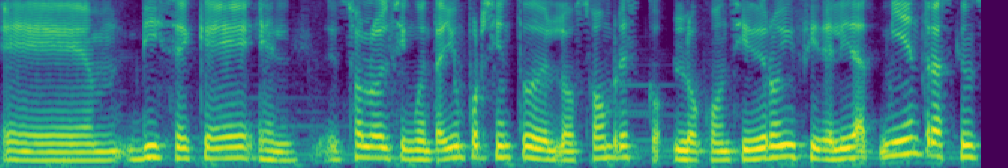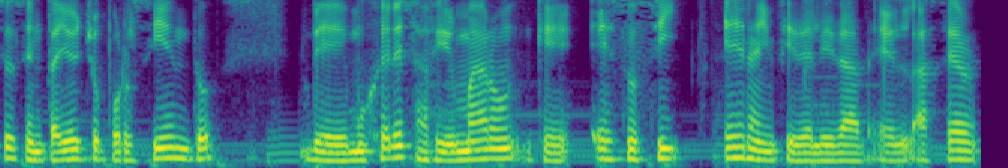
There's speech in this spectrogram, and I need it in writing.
Eh, dice que solo el 51% de los hombres lo consideró infidelidad, mientras que un 68% de mujeres afirmaron que eso sí era infidelidad, el hacer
